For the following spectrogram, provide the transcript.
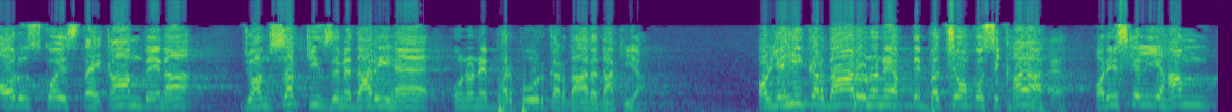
और उसको इस्तेकाम देना जो हम सब की ज़िम्मेदारी है, उन्होंने भरपूर करदार अदा किया। और यही करदार उन्होंने अपने बच्चों को सिखाया है और इसके लिए हम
